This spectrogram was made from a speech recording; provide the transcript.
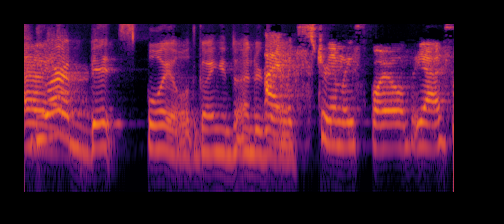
uh, you are a bit spoiled going into undergrad. I'm extremely spoiled. Yes.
